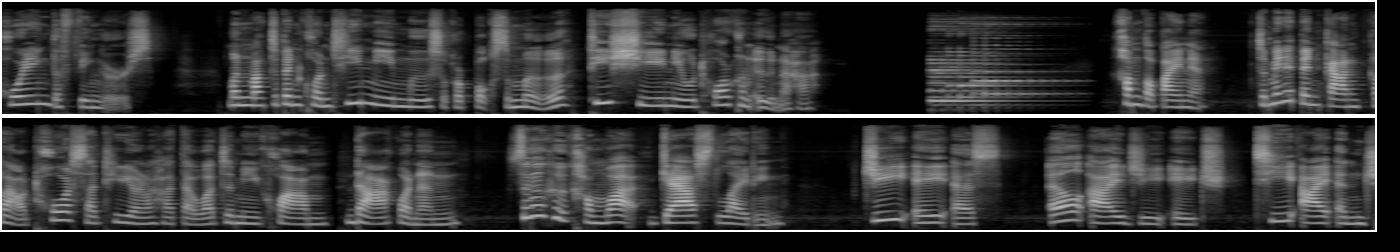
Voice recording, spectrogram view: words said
pointing the fingers มันมักจะเป็นคนที่มีมือสกรปรกเสมอที่ชี้นิ้วโทษคนอื่นนะคะคำต่อไปเนี่ยจะไม่ได้เป็นการกล่าวโทษซะทีเดียวนะคะ แต่ว่าจะมีความดาร์กกว่านั้น ซึ่งก็คือคำว่า gaslighting G A S L I G H T I N G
